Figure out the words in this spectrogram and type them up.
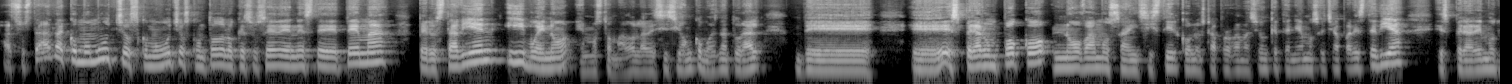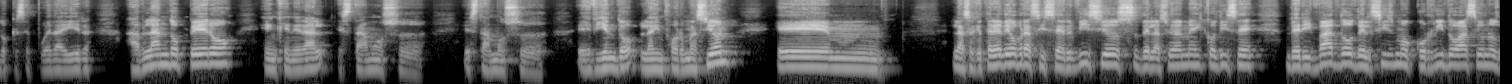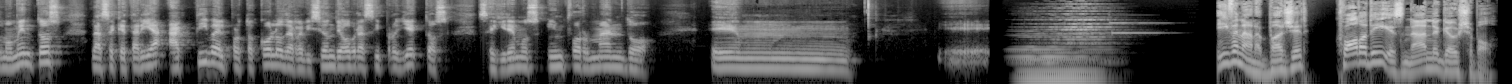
Asustada como muchos, como muchos con todo lo que sucede en este tema, pero está bien y bueno, hemos tomado la decisión, como es natural, de eh, esperar un poco. No vamos a insistir con nuestra programación que teníamos hecha para este día, esperaremos lo que se pueda ir hablando, pero en general estamos, eh, estamos eh, viendo la información. Em, la Secretaría de Obras y Servicios de la Ciudad de México dice, derivado del sismo ocurrido hace unos momentos, la Secretaría activa el protocolo de revisión de obras y proyectos. Seguiremos informando. Eh, eh. Even on a budget, quality is non-negotiable.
